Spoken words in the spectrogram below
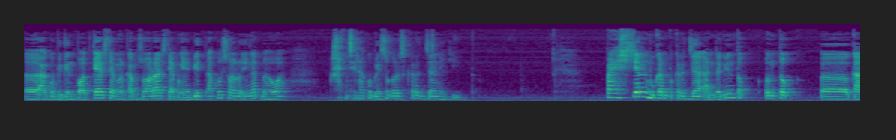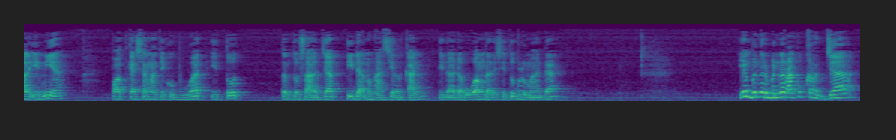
uh, aku bikin podcast, setiap merekam suara, setiap ngedit, aku selalu ingat bahwa anjir aku besok harus kerja nih gitu. passion bukan pekerjaan. Jadi untuk untuk uh, kali ini ya podcast yang nanti ku buat itu tentu saja tidak menghasilkan tidak ada uang dari situ belum ada. Ya bener-bener aku kerja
